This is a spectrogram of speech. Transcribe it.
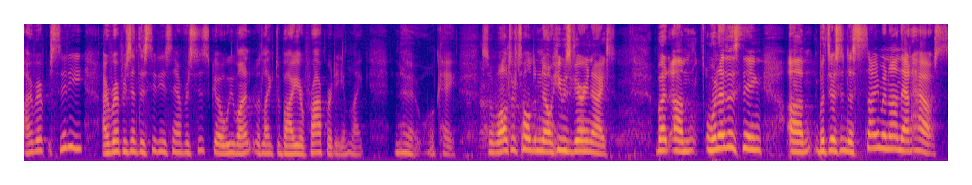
I rep, city. I represent the city of San Francisco. We want would like to buy your property. I'm like, no, okay. So Walter told him no. He was very nice. But um, one other thing, um, but there's an assignment on that house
